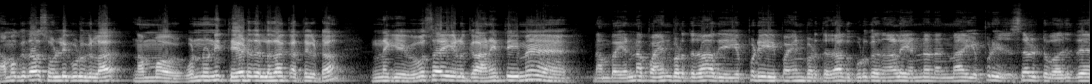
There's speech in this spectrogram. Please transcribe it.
நமக்கு தான் சொல்லி கொடுக்கல. நம்ம ஒன்று ஒன்று தேடுதலில் தான் கற்றுக்கிட்டோம் இன்றைக்கி விவசாயிகளுக்கு அனைத்தையுமே நம்ம என்ன பயன்படுத்துகிறோம் அது எப்படி பயன்படுத்துகிறோம் அது கொடுக்கறதுனால என்ன நன்மை எப்படி ரிசல்ட் வருது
